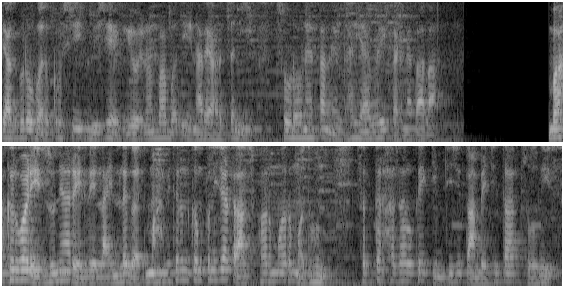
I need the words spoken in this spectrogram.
त्याचबरोबर कृषी विषयक योजनांबाबत येणाऱ्या अडचणी सोडवण्याचा निर्धार यावेळी करण्यात आला. भाकरवाडी जुन्या रेल्वे लाईनलगत महावितरण कंपनीच्या ट्रान्सफॉर्मरमधून सत्तर हजार रुपये किमतीची तांब्याची तार चोरीस.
